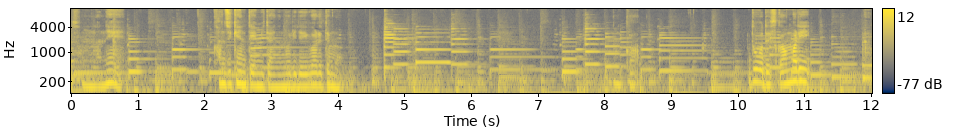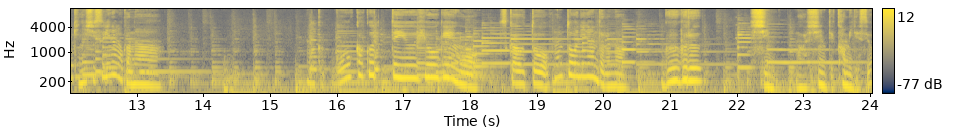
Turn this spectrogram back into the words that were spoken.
そんなね漢字検定みたいなノリで言われても。なんかどうですか？あんまり気にしすぎなのかな？か合格っていう表現を使うと本当になんだろうな。Google 神。まあ神って神ですよ。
